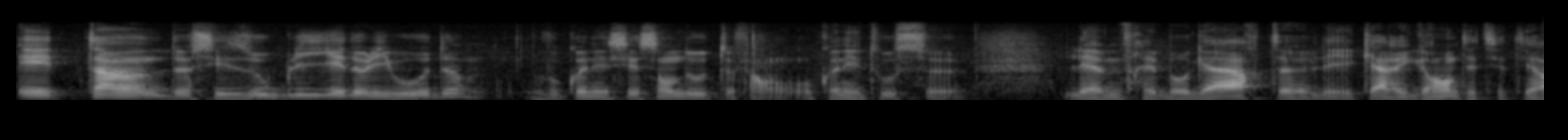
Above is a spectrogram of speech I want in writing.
est un de ces oubliés d'Hollywood. Vous connaissez sans doute, enfin, on connaît tous euh, les Humphrey Bogart, euh, les Cary Grant, etc.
